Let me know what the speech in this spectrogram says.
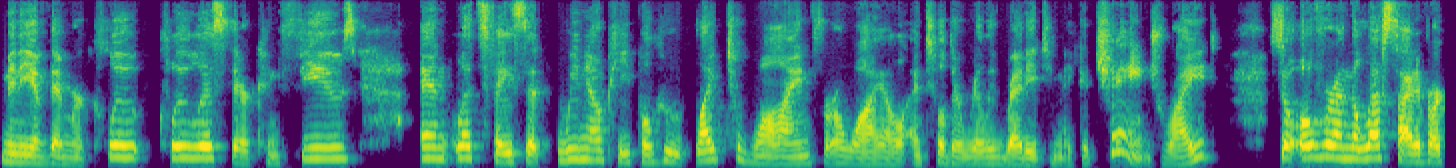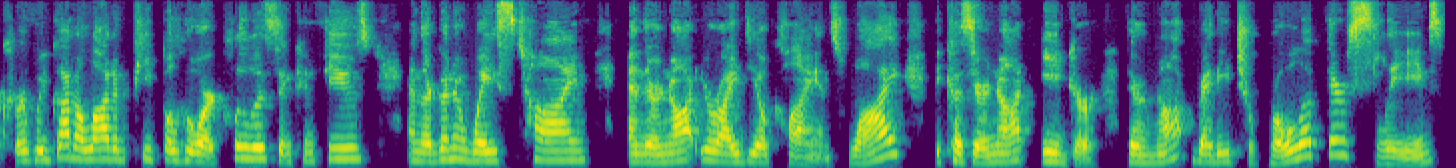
Many of them are clue, clueless, they're confused. And let's face it, we know people who like to whine for a while until they're really ready to make a change, right? So over on the left side of our curve, we've got a lot of people who are clueless and confused and they're gonna waste time and they're not your ideal clients. Why? Because they're not eager. They're not ready to roll up their sleeves.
